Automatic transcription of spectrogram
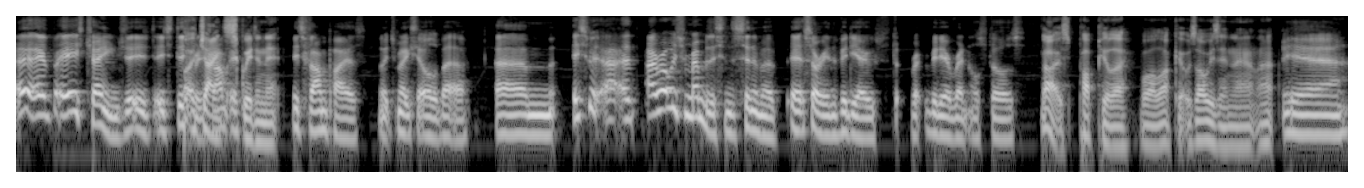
it, it is changed. It, it's Put different. a giant vam- squid in it. It's vampires, which makes it all the better. Um, it's I, I always remember this in the cinema. Uh, sorry, in the video video rental stores. Oh, it's popular. Warlock. It was always in there that. Yeah,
